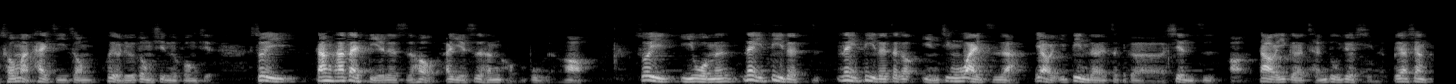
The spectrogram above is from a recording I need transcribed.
筹码太集中，会有流动性的风险。所以当它在跌的时候，它也是很恐怖的哈。所以以我们内地的内地的这个引进外资啊，要有一定的这个限制啊，到一个程度就行了，不要像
